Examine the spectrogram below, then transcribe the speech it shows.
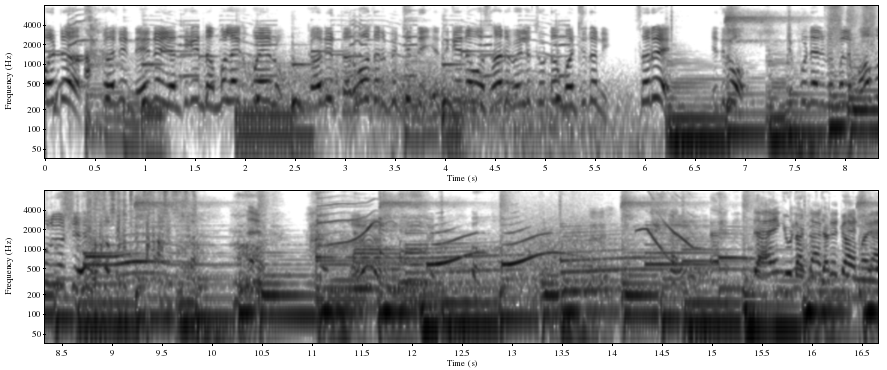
మాట. కానీ నేనే ఎంతకీ నమ్మలేకపోయాను. కానీ తర్వాత అనిపించింది ఎందుకైనా ఓసారి వెళ్ళి చూడటం మంచిదని. సరే ఇదిగో ఇప్పుడు నేను మిమ్మల్ని మామూలుగా చేస్తాను థ్యాంక్ యూ డాక్టర్ అన్నయ్య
